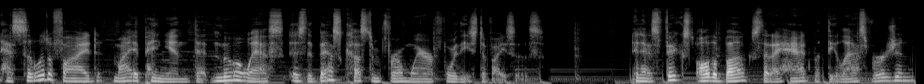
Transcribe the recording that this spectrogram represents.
has solidified my opinion that MuOS is the best custom firmware for these devices. It has fixed all the bugs that I had with the last version,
